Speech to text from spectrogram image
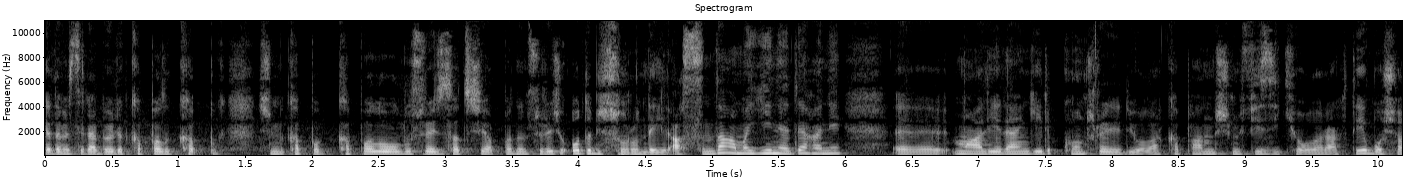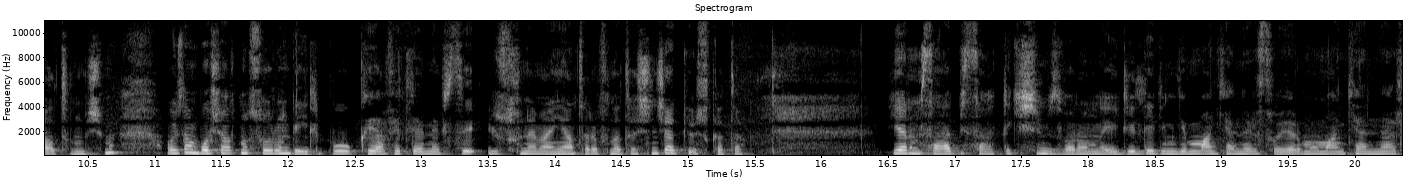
Ya da mesela böyle kapalı kapı şimdi kapa, kapalı olduğu sürece satış yapmadığım sürece o da bir sorun değil aslında ama yine de hani e, maliyeden gelip kontrol ediyorlar. Kapanmış mı fiziki olarak diye boşaltılmış mı? O yüzden boşaltma sorun değil. Bu kıyafetlerin hepsi Yusuf'un hemen yan tarafında taşınacak ya üst kata. Yarım saat, bir saatlik işimiz var onunla ilgili. Dediğim gibi mankenleri soyarım. O mankenler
